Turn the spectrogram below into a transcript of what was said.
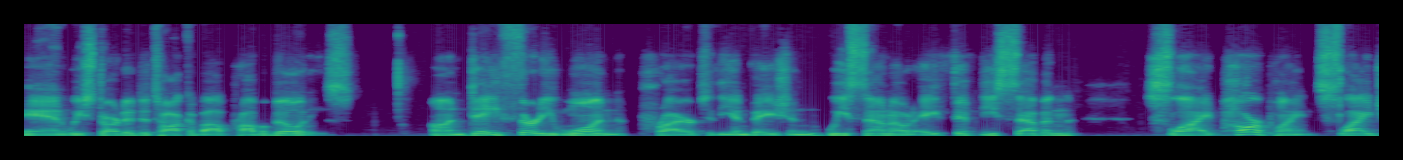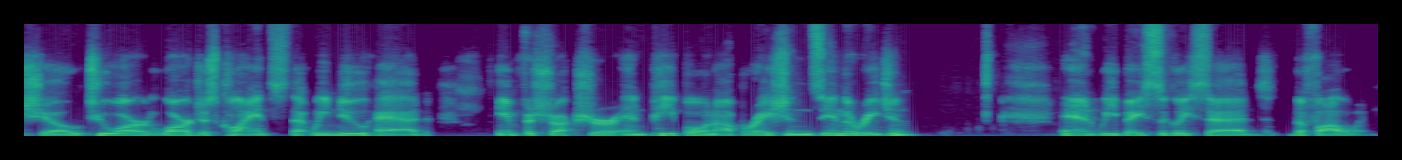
and we started to talk about probabilities. On day 31 prior to the invasion, we sent out a 57 slide PowerPoint slideshow to our largest clients that we knew had infrastructure and people and operations in the region. And we basically said the following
